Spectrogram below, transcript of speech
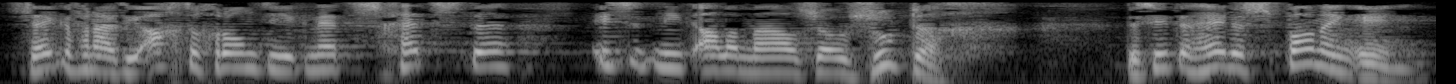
Zeker vanuit die achtergrond die ik net schetste, is het niet allemaal zo zoetig. Er zit een hele spanning in.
